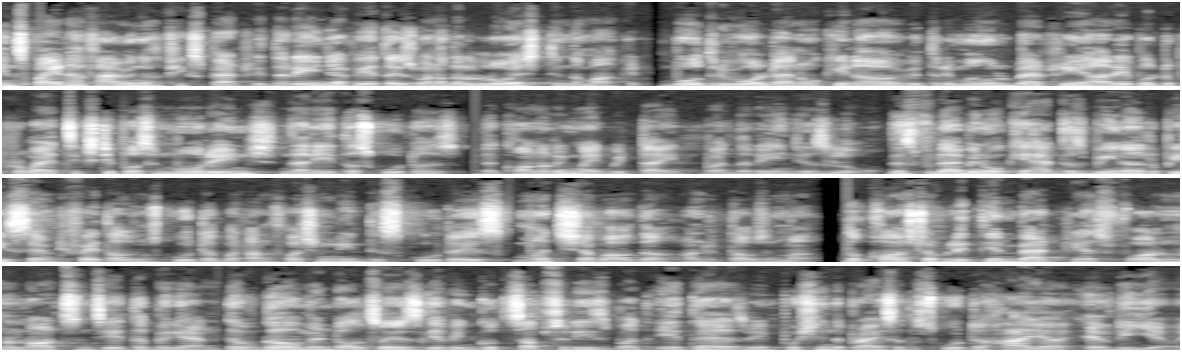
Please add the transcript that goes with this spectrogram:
In spite of having a fixed battery, the range of Ather is one of the lowest in the market. Both Revolt and Okinawa with removable battery are able to provide 60% more range than Ather scooters. The cornering might be tight, but the range is low. This would have been okay had this been a rupees 75,000 scooter, but unfortunately this scooter is much above the 100,000 mark. The cost of lithium battery has fallen a lot since Ather began. The government also is giving good subsidies, but Ather has been pushing the price of the scooter higher every year.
